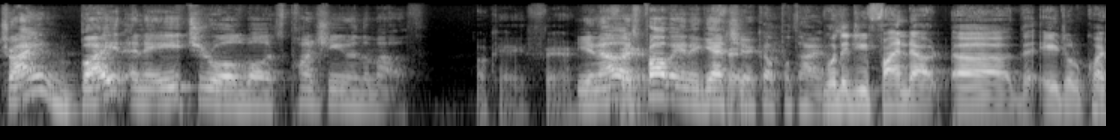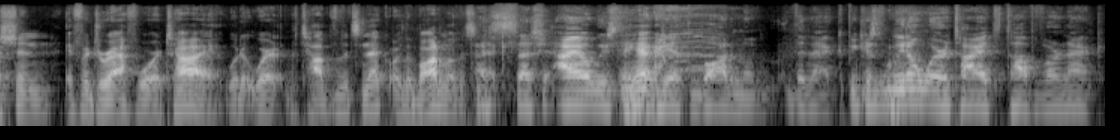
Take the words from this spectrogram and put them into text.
try and bite an eight year old while it's punching you in the mouth. Okay, fair. You know, it's probably gonna get you a couple times. Well, did you find out uh, the age-old question? If a giraffe wore a tie, would it wear it at the top of its neck or the bottom of its neck? That's such. I always think Yeah. it'd be at the bottom of the neck because we don't wear a tie at the top of our neck.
